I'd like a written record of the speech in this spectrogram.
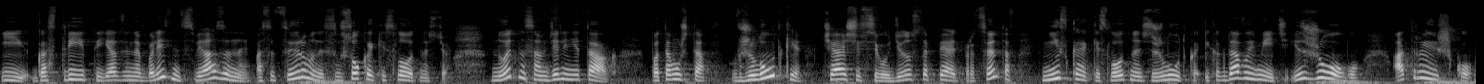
и гастриты, язвенная болезнь связаны, ассоциированы с высокой кислотностью. Но это на самом деле не так. Потому что в желудке чаще всего 95% низкая кислотность желудка. И когда вы имеете изжогу, отрыжку,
